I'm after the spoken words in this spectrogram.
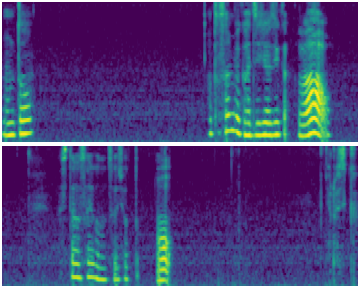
も。本当？あと380時間。わお。明日は最後のツーショット。お。よろしく。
